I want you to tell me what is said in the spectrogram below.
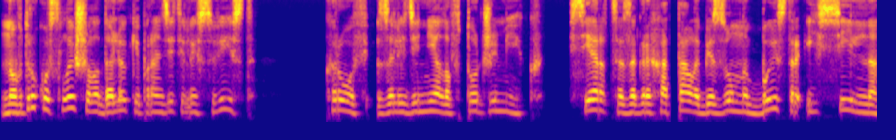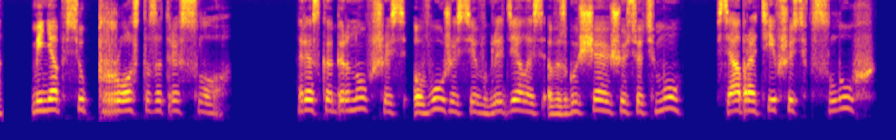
но вдруг услышала далекий пронзительный свист. Кровь заледенела в тот же миг. Сердце загрохотало безумно быстро и сильно, меня всю просто затрясло. Резко обернувшись, в ужасе вгляделась в сгущающуюся тьму, вся обратившись вслух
